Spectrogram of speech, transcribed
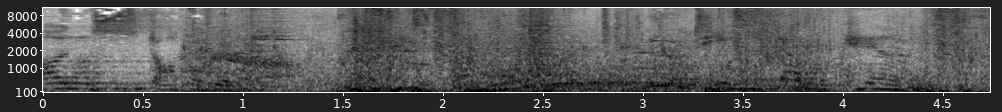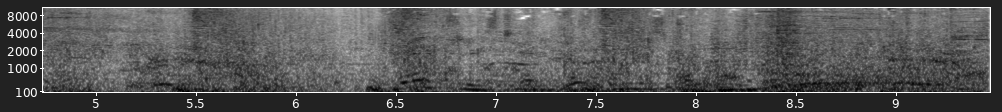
Unstoppable. Blue team double kill. Red team's turret has been.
